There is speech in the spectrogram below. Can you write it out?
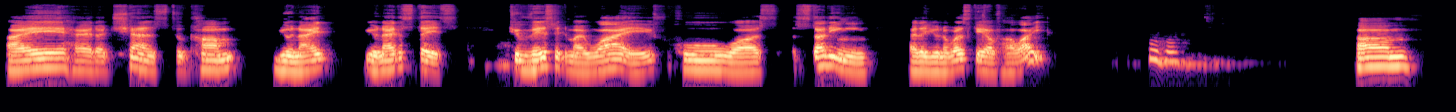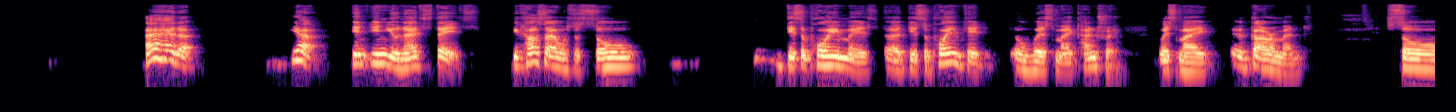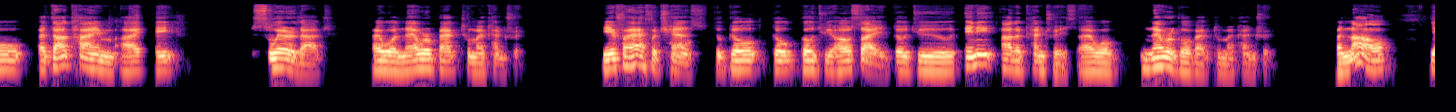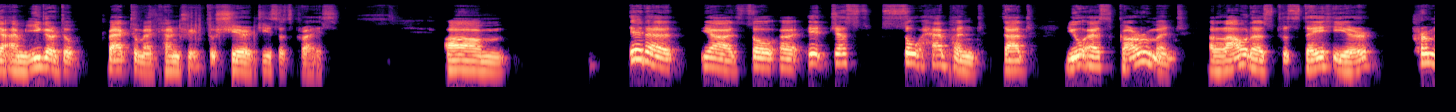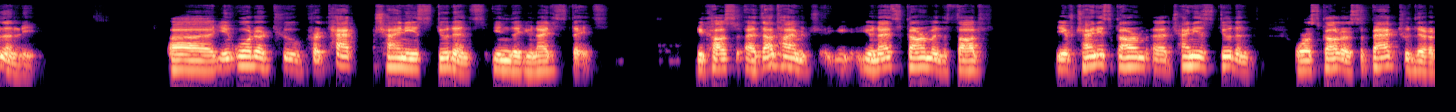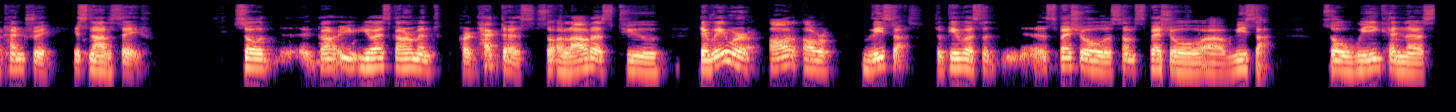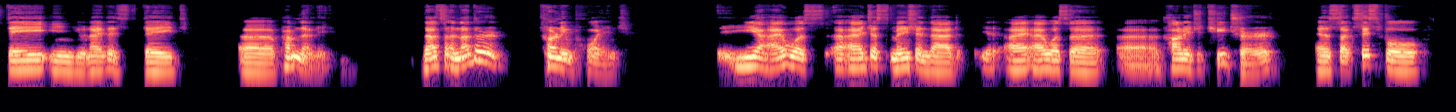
I had a chance to come United United States to visit my wife, who was studying at the University of Hawaii. Mm-hmm. Um, I had a yeah in in United States because I was so disappointed uh, disappointed with my country, with my uh, government. So at that time, I swear that I will never back to my country. If I have a chance to go, go, go to outside, go to any other countries, I will never go back to my country. But now, yeah, I'm eager to back to my country to share Jesus Christ. Um, it, uh, yeah, so, uh, it just so happened that U.S. government allowed us to stay here permanently uh, in order to protect Chinese students in the United States. Because at that time, United government thought if Chinese uh, Chinese students or scholars back to their country, it's not safe. So U.S. government protect us, so allowed us to they waiver all our visas to give us a, special some special uh, visa, so we can uh, stay in United States uh, permanently. That's another turning point. Yeah, I was. I just mentioned that I, I was a, a, college teacher and successful uh,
